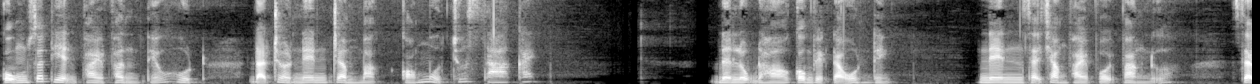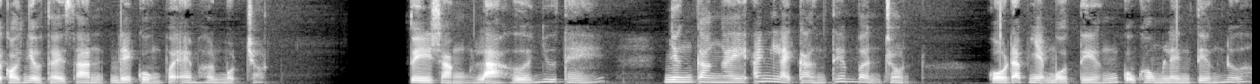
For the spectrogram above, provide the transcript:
cũng xuất hiện vài phần thiếu hụt, đã trở nên trầm mặc có một chút xa cách. Đến lúc đó công việc đã ổn định, nên sẽ chẳng phải vội vàng nữa, sẽ có nhiều thời gian để cùng với em hơn một chút. Tuy rằng là hứa như thế, nhưng càng ngày anh lại càng thêm bận rộn. Cô đáp nhẹ một tiếng cũng không lên tiếng nữa,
